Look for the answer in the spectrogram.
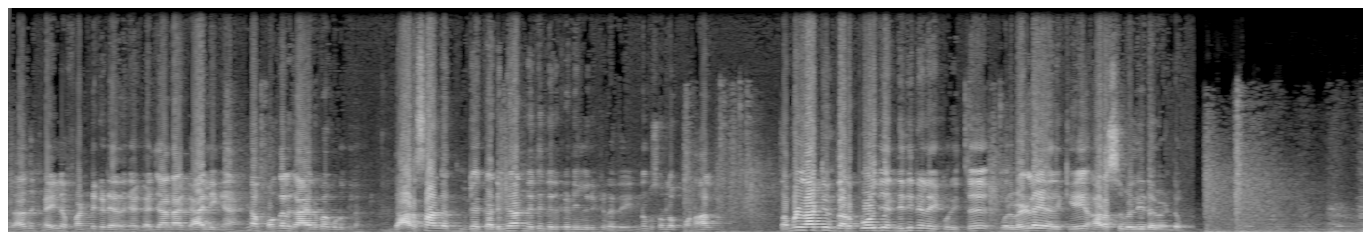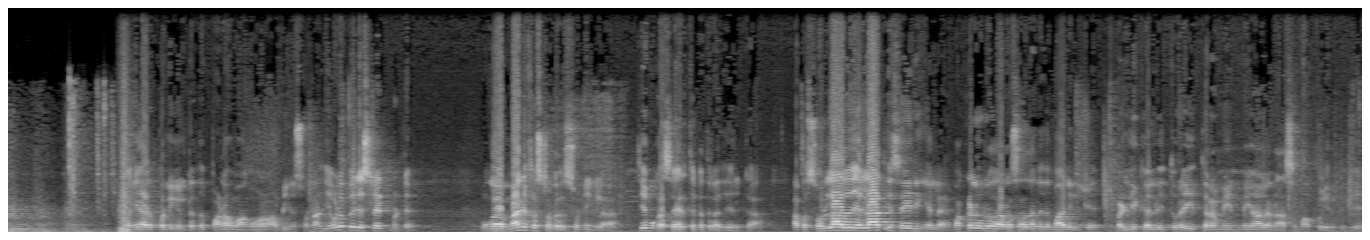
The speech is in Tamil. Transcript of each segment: அதாவது கையில் ஃபண்டு கிடையாதுங்க. கஜானா காலிங்க. ஏன் பொங்கலுக்கு ஆயிரம் ரூபாய் கொடுக்கல? இந்த அரசாங்கம் மிக கடுமையான நிதி நெருக்கடியில் இருக்கிறது. இன்னும் சொல்ல போனால் தமிழ்நாட்டின் தற்போதைய நிதிநிலை குறித்து ஒரு வெள்ளை அறிக்கையை அரசு வெளியிட வேண்டும். தனியார் பள்ளிகள்கிட்ட இருந்து பணம் வாங்குவோம் அப்படின்னு சொன்னால் அது எவ்வளோ பெரிய ஸ்டேட்மெண்ட்டு உங்கள் மேனிஃபெஸ்டோவில் சொன்னீங்களா? திமுக செயற்திட்டத்தில் அது இருக்கா? அப்போ சொல்லாத எல்லாத்தையும் செய்கிறீங்கல்ல மக்கள் விரோத அரசாக தானே இது மாதிரி இருக்குது பள்ளி கல்வித்துறை திறமையின்மையால் நாசமாக போயிருக்குது.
